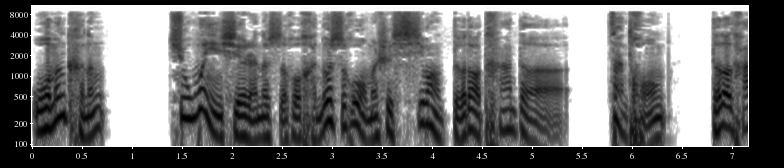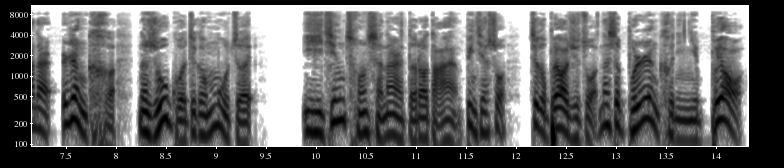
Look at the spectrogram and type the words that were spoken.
我们可能去问一些人的时候，很多时候我们是希望得到他的。赞同，得到他的认可。那如果这个牧者已经从神那儿得到答案，并且说这个不要去做，那是不认可你，你不要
